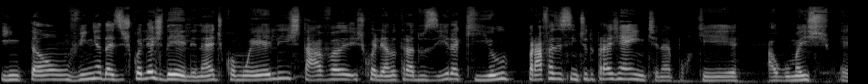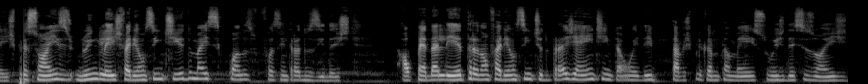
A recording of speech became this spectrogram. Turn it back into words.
então vinha das escolhas dele, né? De como ele estava escolhendo traduzir aquilo para fazer sentido pra gente, né? Porque algumas é, expressões no inglês fariam sentido, mas quando fossem traduzidas ao pé da letra não fariam sentido pra gente, então ele estava explicando também as suas decisões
